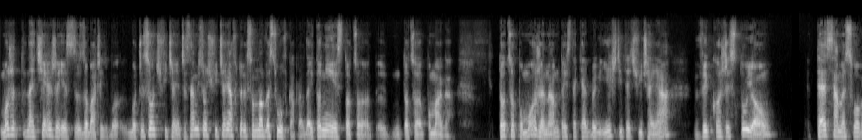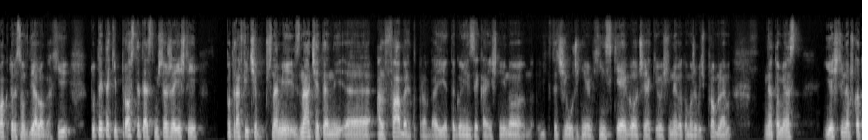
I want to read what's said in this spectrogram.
może najciężej jest zobaczyć, bo, bo czy są ćwiczenia? Czasami są ćwiczenia, w których są nowe słówka, prawda? I to nie jest to, co, to, co pomaga. To, co pomoże nam, to jest tak jakby, jeśli te ćwiczenia wykorzystują te same słowa, które są w dialogach. I tutaj taki prosty test. Myślę, że jeśli potraficie, przynajmniej znacie ten e, alfabet prawda, tego języka, jeśli no, chcecie się uczyć, nie wiem, chińskiego czy jakiegoś innego, to może być problem. Natomiast jeśli na przykład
